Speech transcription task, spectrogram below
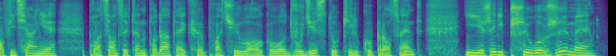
oficjalnie płacących ten podatek płaciło około dwudziestu kilku procent. I jeżeli przyłożymy E,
